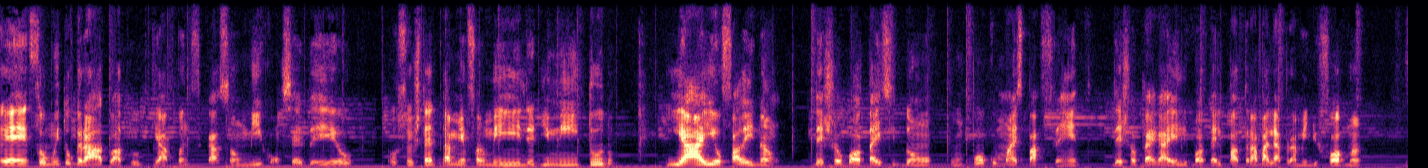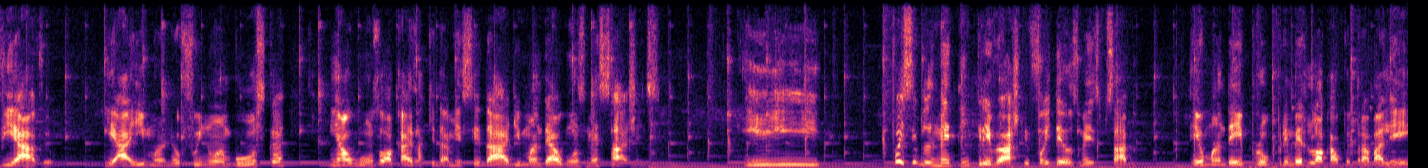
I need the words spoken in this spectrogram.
É, sou muito grato a tudo que a panificação me concedeu, o sustento da minha família, de mim, tudo. E aí eu falei, não, deixa eu botar esse dom um pouco mais para frente, deixa eu pegar ele e botar ele para trabalhar para mim de forma viável. E aí, mano, eu fui numa busca em alguns locais aqui da minha cidade e mandei algumas mensagens. E foi simplesmente incrível. Eu acho que foi Deus mesmo, sabe? Eu mandei pro primeiro local que eu trabalhei,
